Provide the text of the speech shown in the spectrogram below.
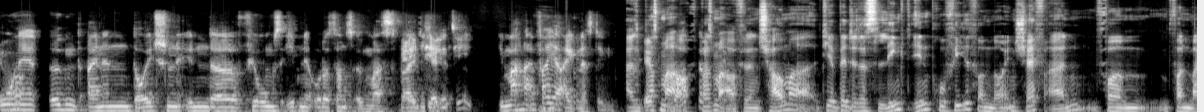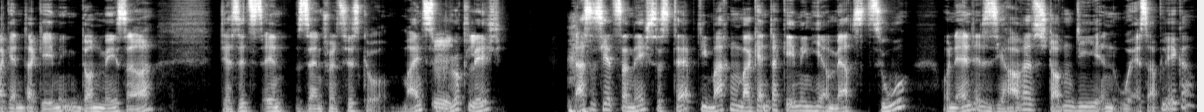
ohne irgendeinen Deutschen in der Führungsebene oder sonst irgendwas. Weil die, die machen einfach ihr eigenes Ding. Also pass mal auf, pass mal auf. Dann schau mal dir bitte das LinkedIn-Profil vom neuen Chef an, vom, von Magenta Gaming, Don Mesa. Der sitzt in San Francisco. Meinst du mhm. wirklich, das ist jetzt der nächste Step? Die machen Magenta Gaming hier im März zu und Ende des Jahres starten die einen US-Ableger?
